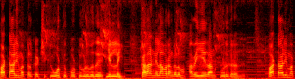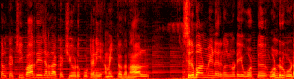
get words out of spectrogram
பாட்டாளி மக்கள் கட்சிக்கு ஓட்டு போட்டு விடுவது இல்லை. கள நிலவரங்களும் அதையே தான் கூறுகிறது. பாட்டாளி மக்கள் கட்சி பாரதிய ஜனதா கட்சியோடு கூட்டணி அமைத்ததனால் சிறுபான்மையினர்களினுடைய ஓட்டு ஒன்று கூட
